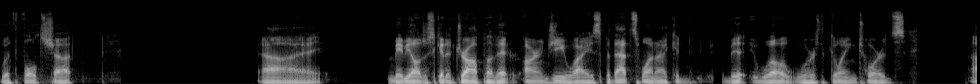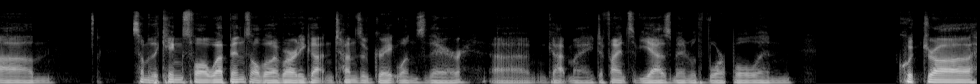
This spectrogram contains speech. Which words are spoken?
with Volt Shot. Uh, maybe I'll just get a drop of it RNG wise, but that's one I could be well worth going towards. Um, some of the King's Fall weapons, although I've already gotten tons of great ones there. Uh, got my Defiance of Yasmin with Vorpal and Quick Draw,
